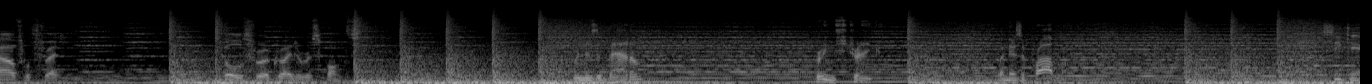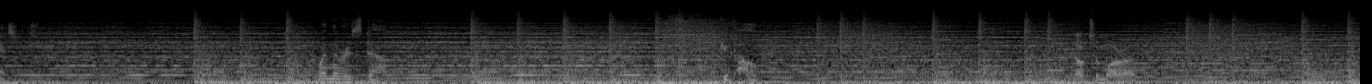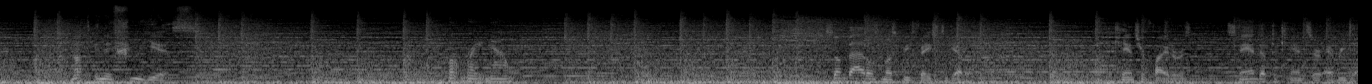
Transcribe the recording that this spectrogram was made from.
Powerful threat calls for a greater response. When there's a battle, bring strength. When there's a problem, seek answers. When there is doubt, give hope. Not tomorrow. Not in a few years. But right now. Some battles must be faced together. Cancer fighters stand up to cancer every day.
